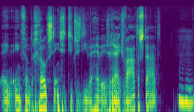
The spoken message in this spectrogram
een, van de grootste instituties die we hebben is Rijkswaterstaat. Mhm.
